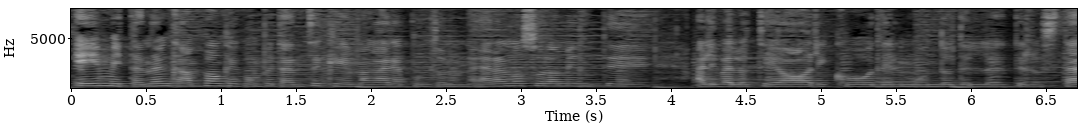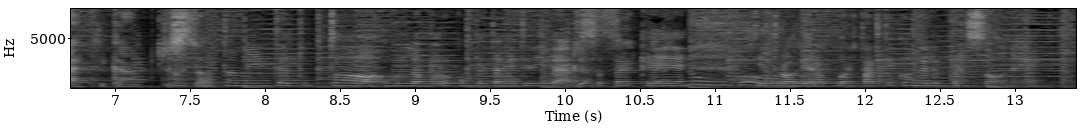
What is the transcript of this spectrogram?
E mettendo in campo anche competenze che magari appunto non erano solamente a livello teorico del mondo del- dell'ostetrica, giusto? Assolutamente, è tutto un lavoro completamente diverso perché ti trovi a rapportarti con delle persone,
